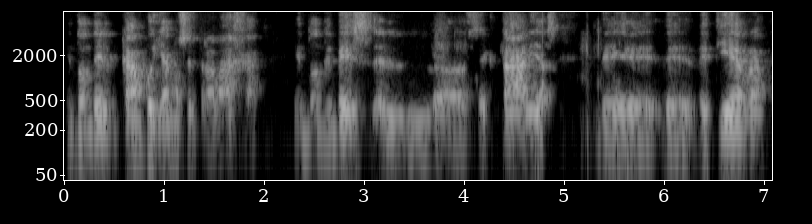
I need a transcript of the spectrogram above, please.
en donde el campo ya no se trabaja, en donde ves las hectáreas de, de, tierra,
